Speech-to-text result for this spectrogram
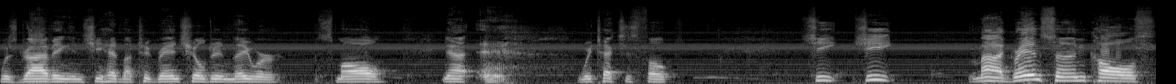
was driving, and she had my two grandchildren. They were small. Now, we're Texas folks. She, she, my grandson calls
